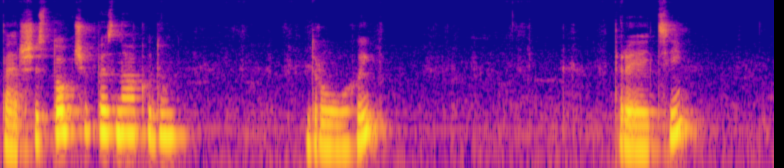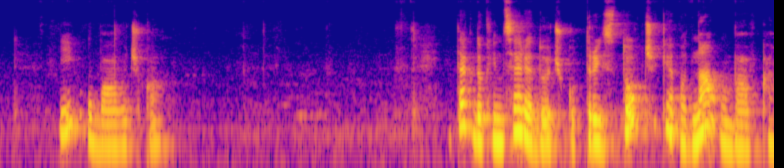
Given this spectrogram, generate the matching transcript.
Перший стовпчик без накиду, другий, третій і убавочка. І так до кінця рядочку 3 стовпчики, одна убавка.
